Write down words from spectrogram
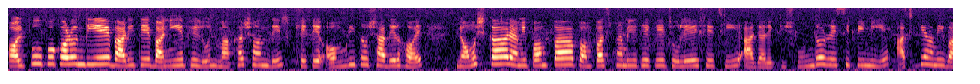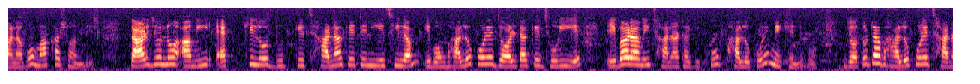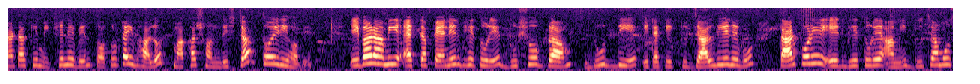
অল্প উপকরণ দিয়ে বাড়িতে বানিয়ে ফেলুন মাখা সন্দেশ। খেতে অমৃত স্বাদের হয়। নমস্কার, আমি পম্পা। পম্পাস ফ্যামিলি থেকে চলে এসেছি আজ আর একটি সুন্দর রেসিপি নিয়ে। আজকে আমি বানাবো মাখা সন্দেশ। তার জন্য আমি এক কিলো দুধকে ছানা কেটে নিয়েছিলাম এবং ভালো করে জলটাকে ঝরিয়ে এবার আমি ছানাটাকে খুব ভালো করে মেখে নেব। যতটা ভালো করে ছানাটাকে মেখে নেবেন, ততটাই ভালো মাখা সন্দেশটা তৈরি হবে। এবার আমি একটা প্যানের ভেতরে দুশো গ্রাম দুধ দিয়ে এটাকে একটু জাল দিয়ে নেব। তারপরে এর ভেতরে আমি দু চামচ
